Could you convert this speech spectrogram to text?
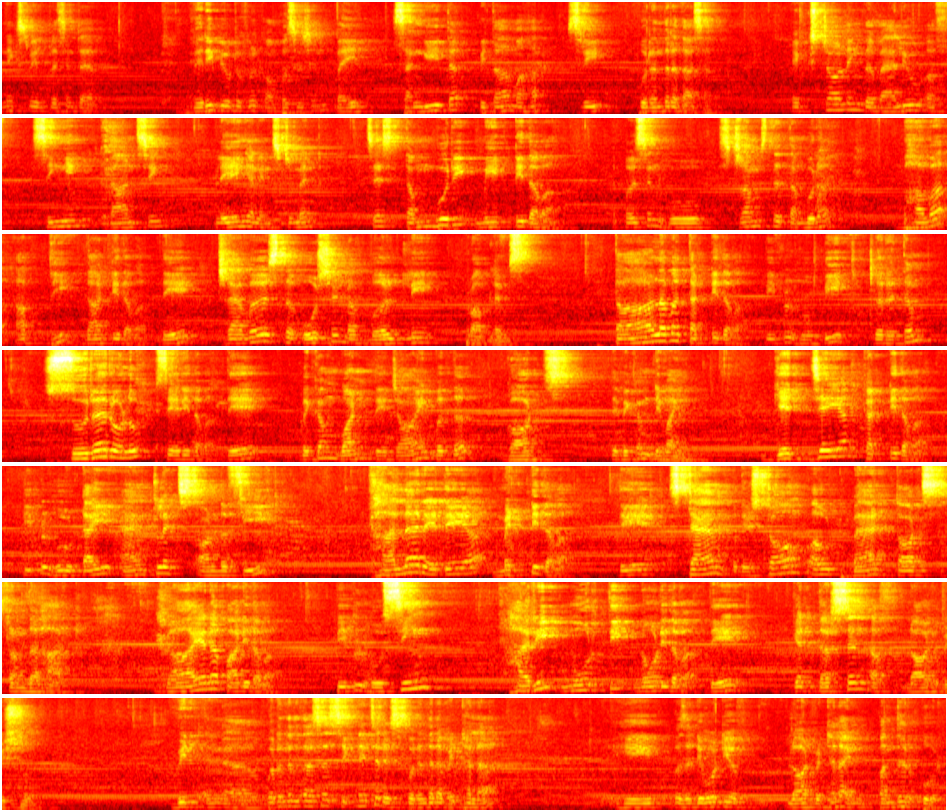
next we'll present a very beautiful composition by Sangeeta Pitamaha Sri Purandaradasa, extolling the value of singing, dancing, playing an instrument. It says Tamburi Meetidava, a person who strums the tambura, Bhava Abdhi Datidava. They traverse the ocean of worldly problems. Talava Tattidava, people who beat the rhythm, Surarolu Seridava, they become one, they join with the gods, they become divine. Gejjaya Kattidava, people who tie anklets on the feet, Khalaredeya Mettidava, they stamp, they stomp out bad thoughts from the heart. Gayana Padidava, people who sing Hari Murti Nodidava, they get darshan of Lord Vishnu. Uh, Purandaradasa's signature is Purandara Vithala. He was a devotee of Lord Vithala in Pandharpur.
